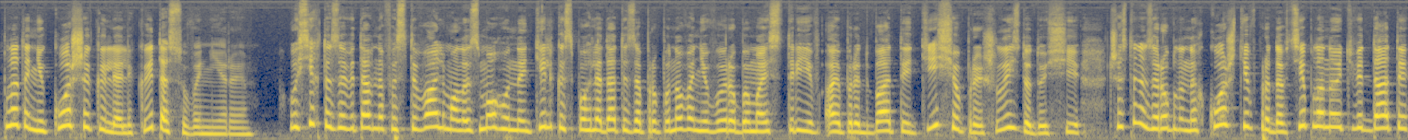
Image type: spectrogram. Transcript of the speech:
плетені кошики, ляльки та сувеніри. Усі, хто завітав на фестиваль, мали змогу не тільки споглядати запропоновані вироби майстрів, а й придбати ті, що прийшлись до душі. Частину зароблених коштів продавці планують віддати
